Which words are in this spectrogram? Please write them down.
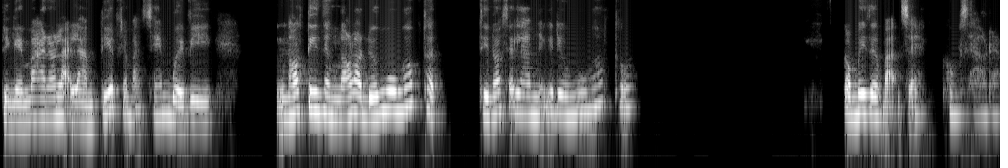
thì ngày mai nó lại làm tiếp cho bạn xem. Bởi vì nó tin rằng nó là đứa ngu ngốc thật thì nó sẽ làm những cái điều ngu ngốc thôi. Còn bây giờ bạn sẽ không sao đâu.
